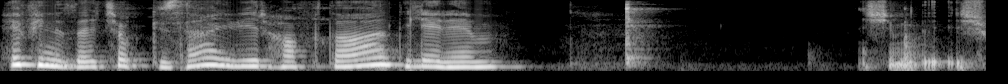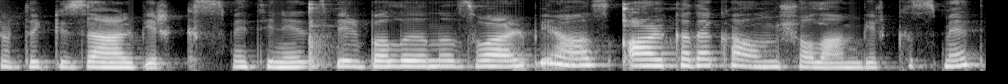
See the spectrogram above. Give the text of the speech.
Hepinize çok güzel bir hafta dilerim. Şimdi şurada güzel bir kısmetiniz, bir balığınız var. Biraz arkada kalmış olan bir kısmet.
